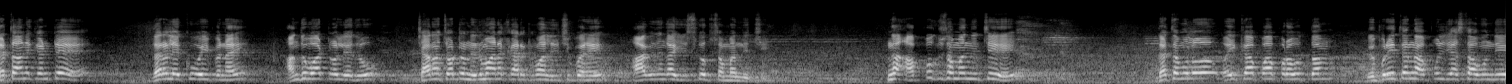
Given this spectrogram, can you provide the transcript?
గతానికంటే ధరలు ఎక్కువైపోయినాయి. అందుబాటులో లేదు. చాలా చోట్ల నిర్మాణ కార్యక్రమాలు నిలిచిపోయినాయి. ఆ విధంగా ఇసుకకు సంబంధించి. ఇంకా అప్పుకు సంబంధించి గతంలో వైకాపా ప్రభుత్వం విపరీతంగా అప్పులు చేస్తూ ఉంది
